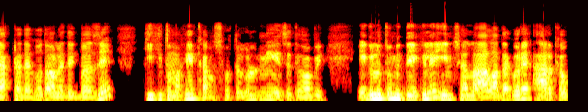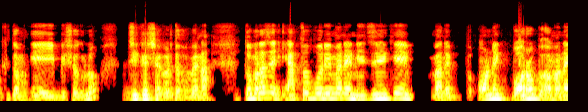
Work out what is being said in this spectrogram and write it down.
দাগটা দেখো, তাহলে দেখবা যে কি কি তোমাকে কাগজপত্রগুলো নিয়ে যেতে হবে। এগুলো তুমি দেখলে ইনশাল্লাহ আলাদা করে আর কাউকে তোমাকে এই বিষয়গুলো জিজ্ঞাসা করতে হবে না। তোমরা যে এত পরিমাণে নিজেকে মানে অনেক বড় মানে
